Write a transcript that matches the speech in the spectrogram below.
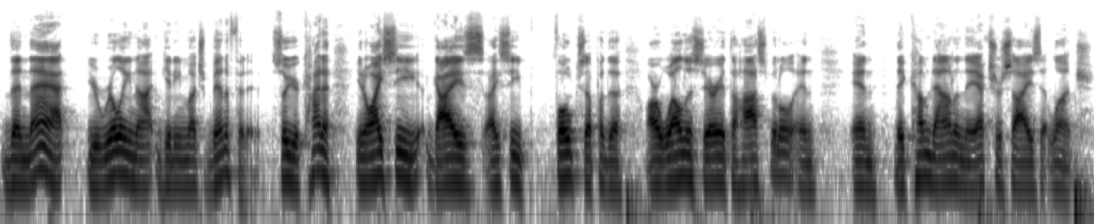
than that, you're really not getting much benefit. So you're kind of, you know, I see guys, I see folks up at the, our wellness area at the hospital, and, and they come down and they exercise at lunch.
